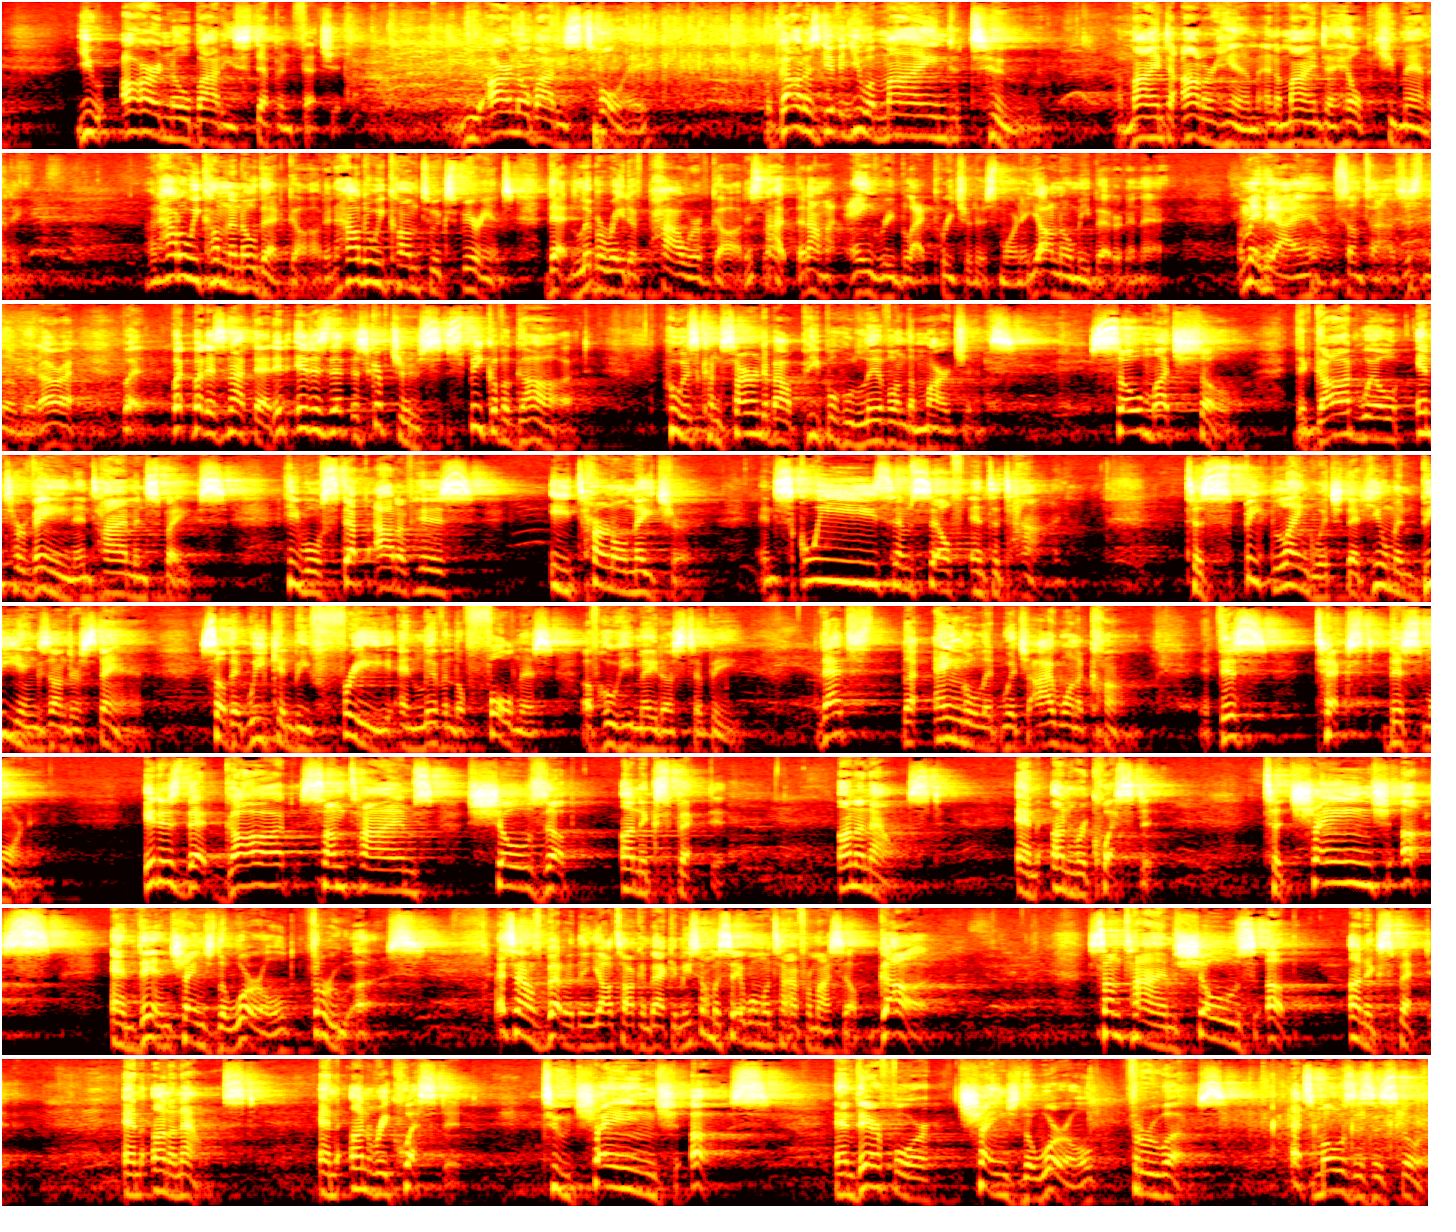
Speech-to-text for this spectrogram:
you are nobody's Stepin Fetchit. You are nobody's toy. But God has given you a mind too, a mind to honor Him and a mind to help humanity. But how do we come to know that God? And how do we come to experience that liberative power of God? It's not that I'm an angry black preacher this morning. Y'all know me better than that. Or maybe I am sometimes, just a little bit. All right. But but but it's not that. It, it is that the scriptures speak of a God who is concerned about people who live on the margins. So much so that God will intervene in time and space. He will step out of his eternal nature and squeeze himself into time to speak language that human beings understand so that we can be free and live in the fullness of who he made us to be. That's the angle at which I want to come at this text this morning. It is that God sometimes shows up unexpected, unannounced, and unrequested to change us and then change the world through us. That sounds better than y'all talking back at me. So I'm gonna say it one more time for myself. God sometimes shows up unexpected and unannounced and unrequested to change us and therefore change the world through us. That's Moses' story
